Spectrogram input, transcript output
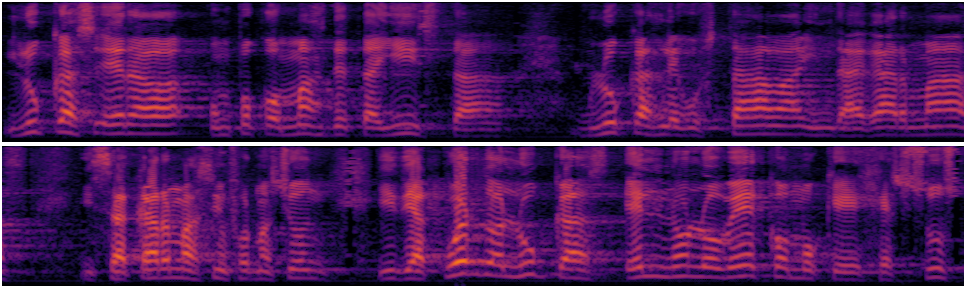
Lucas era un poco más detallista Lucas le gustaba indagar más y sacar más información. Y de acuerdo a Lucas, él no lo ve como que Jesús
